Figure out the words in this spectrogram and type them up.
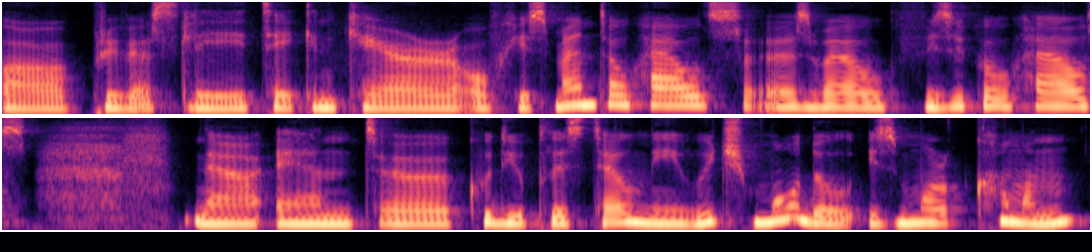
uh, previously, taking care of his mental health as well, physical health. Uh, and uh, could you please tell me which model is more common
